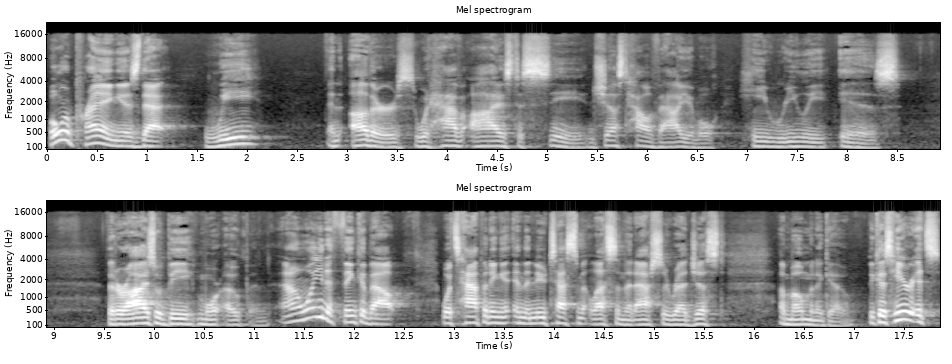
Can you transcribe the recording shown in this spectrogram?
What we're praying is that we and others would have eyes to see just how valuable He really is. That our eyes would be more opened. And I want you to think about what's happening in the New Testament lesson that Ashley read just a moment ago. Because here it's,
